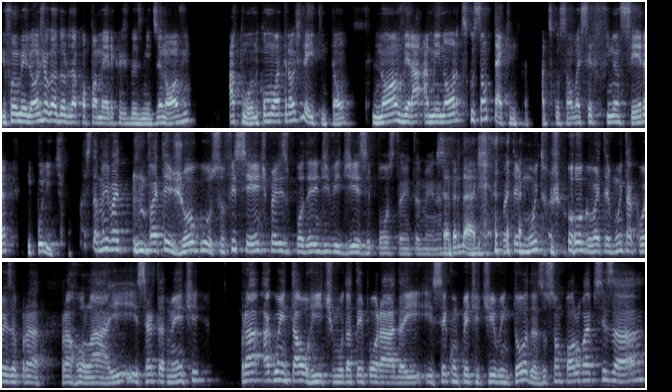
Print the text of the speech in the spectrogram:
e foi o melhor jogador da Copa América de 2019, atuando como lateral direito. Então, não haverá a menor discussão técnica. A discussão vai ser financeira e política. Mas também vai, vai ter jogo suficiente para eles poderem dividir esse posto aí também, né? Isso é verdade. Vai ter muito jogo, vai ter muita coisa para rolar aí e certamente para aguentar o ritmo da temporada e, e, ser competitivo em todas, o São Paulo vai precisar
